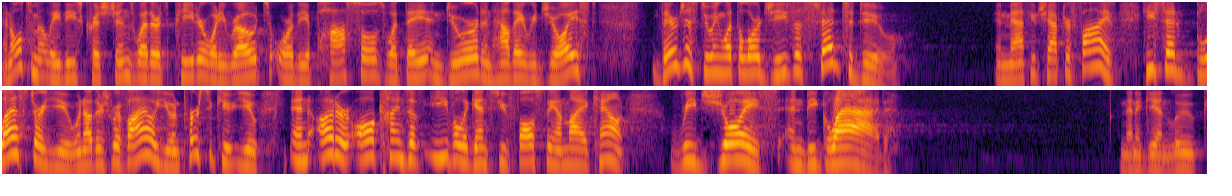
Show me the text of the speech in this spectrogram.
And ultimately, these Christians, whether it's Peter, what he wrote, or the apostles, what they endured and how they rejoiced, they're just doing what the Lord Jesus said to do. In Matthew chapter 5, he said, Blessed are you when others revile you and persecute you and utter all kinds of evil against you falsely on my account. Rejoice and be glad. And then again, Luke,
